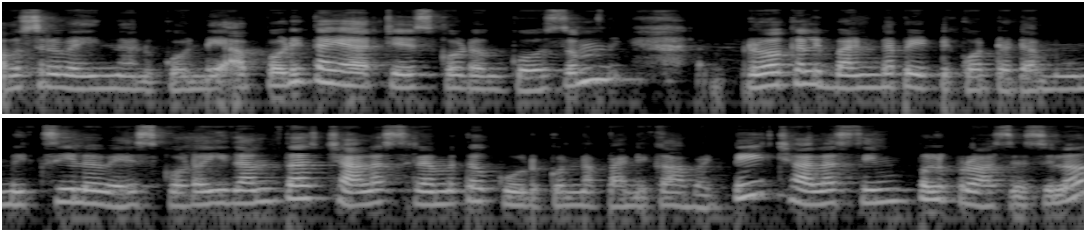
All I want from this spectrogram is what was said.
అవసరమైంది అనుకోండి ఆ పొడి తయారు చేసుకోవడం కోసం రోకలి బండ పెట్టి కొట్టడము మిక్సీలో వేసుకోవడం ఇదంతా చాలా శ్రమతో కూడుకున్న పని కాబట్టి చాలా సింపుల్ ప్రాసెస్లో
